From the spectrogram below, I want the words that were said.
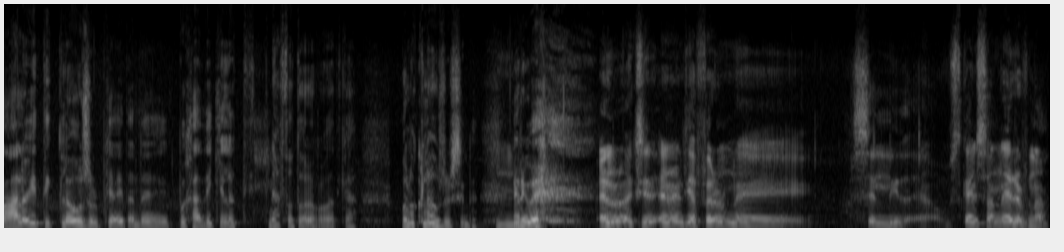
άλλο, ή τι closure πια ήταν ε, που είχα δει και λέω τι είναι αυτό τώρα πραγματικά. Όλο closures είναι. Anyway. Ένα, εντάξει, ένα ενδιαφέρον ε, σελίδα. ε, Ουσιαστικά είναι σαν έρευνα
